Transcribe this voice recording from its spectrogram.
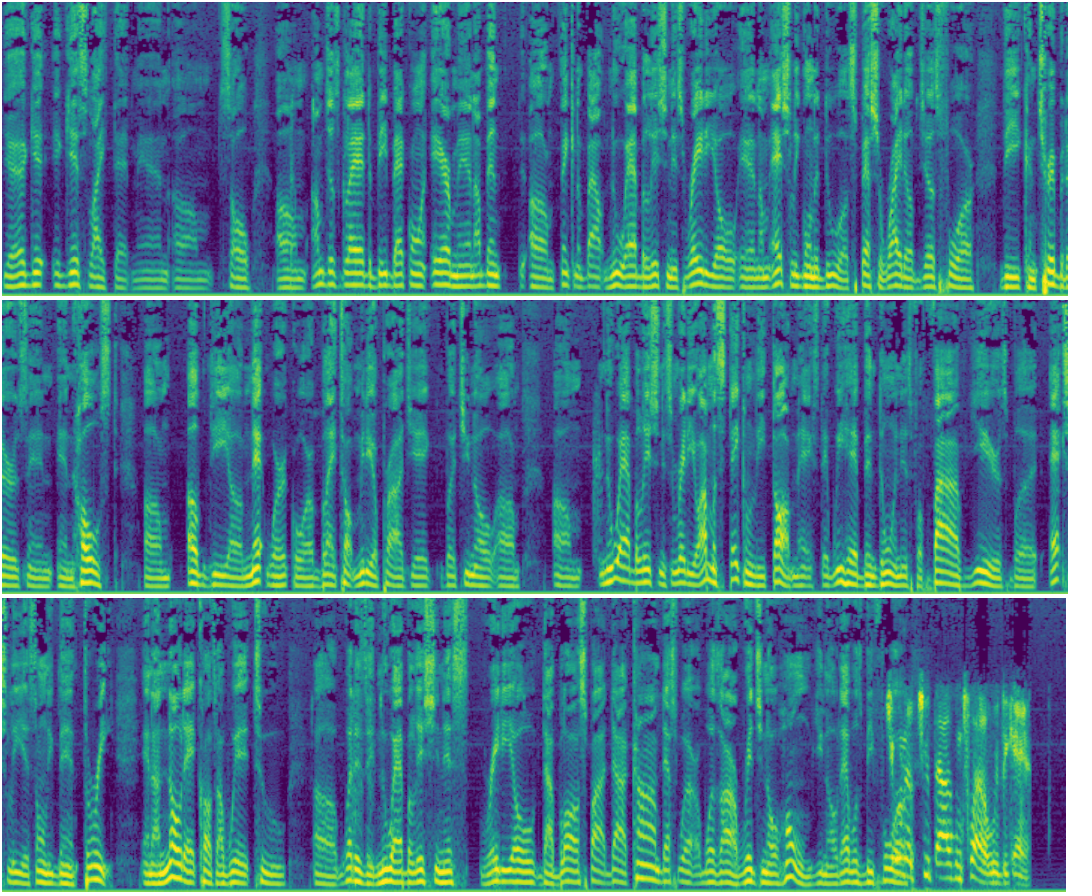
Yeah, it get it gets like that, man. Um, so um, I'm just glad to be back on air, man. I've been um, thinking about New Abolitionist Radio, and I'm actually going to do a special write up just for the contributors and and host um, of the uh, network or Black Talk Media Project. But you know, um, New Abolitionist Radio, I mistakenly thought, Max, that we had been doing this for five years, but actually it's only been three. And I know that because I went to, uh, what is it, New Abolitionist Radio.blogspot.com. That's where was our original home. You know, that was before. June of 2012 we began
